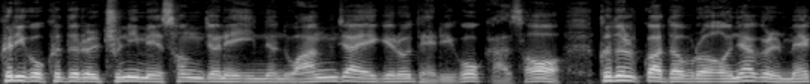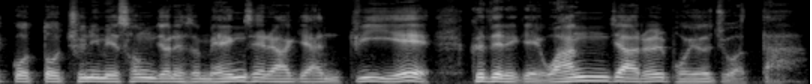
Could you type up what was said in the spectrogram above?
그리고 그들을 주님의 성전에 있는 왕자에게로 데리고 가서 그들과 더불어 언약을 맺고 또 주님의 성전에서 맹세를 하게 한 뒤에 그들에게 왕자를 보여주었다.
